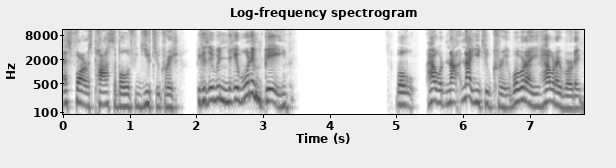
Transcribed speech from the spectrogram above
as far as possible with YouTube creation because it wouldn't it wouldn't be well how would not not YouTube create what would I how would I word it?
